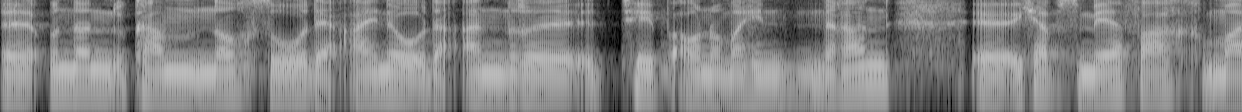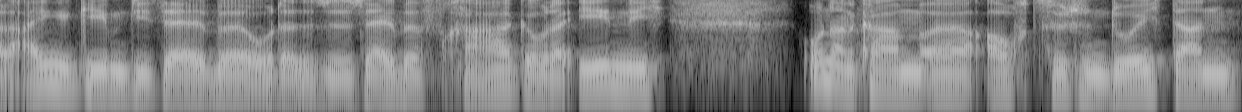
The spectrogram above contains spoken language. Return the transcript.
Äh, und dann kam noch so der eine oder andere Tipp auch nochmal hinten dran. Äh, ich habe es mehrfach mal eingegeben, dieselbe oder dieselbe Frage oder ähnlich. Und dann kam äh, auch zwischendurch dann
